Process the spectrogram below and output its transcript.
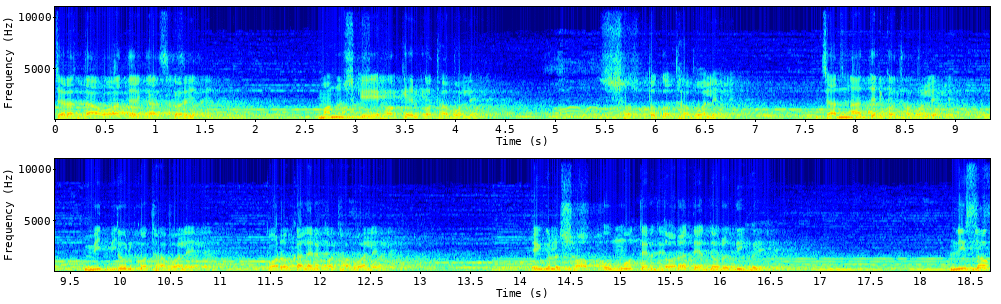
যারা দাওয়াতের কাজ করে, মানুষকে হকের কথা বলে, সত্য কথা বলে, জান্নাতের কথা বলে, মৃত্যুর কথা বলে, পরকালের কথা বলে এগুলো সব উম্মতের দরদে দরদি হয়ে। নিছক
